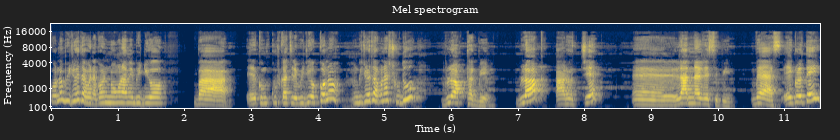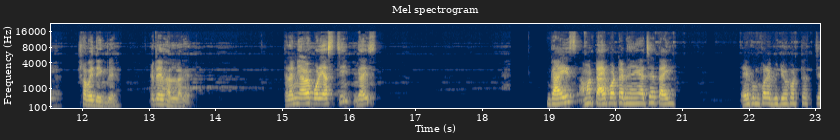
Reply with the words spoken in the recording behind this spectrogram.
কোনো ভিডিও থাকবে না। কোনো নোংরামি ভিডিও বা এরকম কুটকাচের ভিডিও, কোনো ভিডিও থাকবে না। শুধু ব্লগ থাকবে। ব্লগ আর হচ্ছে রান্নার রেসিপি ব্যাস, এগুলোতেই সবাই দেখবে। এটাই ভালো লাগে। তাহলে আমি আবার পরে আসছি গাইস গাইস আমার টাইপডটা ভেঙে গেছে, তাই এরকম করে ভিডিও করতে হচ্ছে।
